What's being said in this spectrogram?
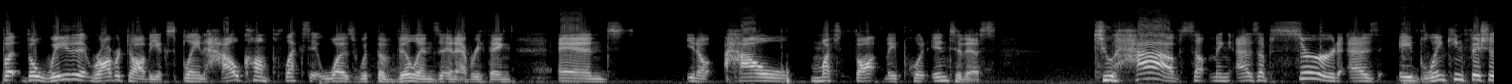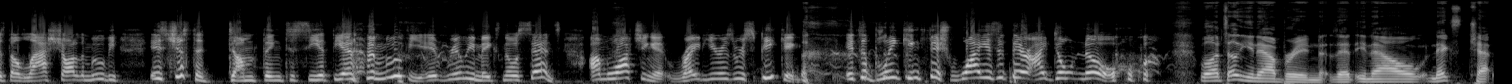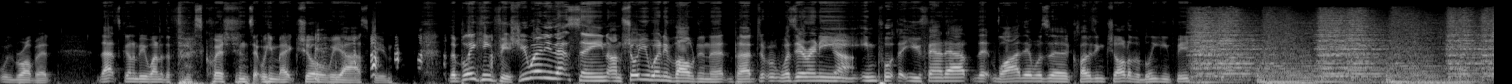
but the way that robert Davi explained how complex it was with the villains and everything and you know how much thought they put into this to have something as absurd as a blinking fish as the last shot of the movie is just a dumb thing to see at the end of the movie. It really makes no sense. I'm watching it right here as we're speaking. It's a blinking fish. Why is it there? I don't know. Well, I'll tell you now, Bryn, that in our next chat with Robert, that's going to be one of the first questions that we make sure we ask him. The blinking fish. You weren't in that scene. I'm sure you weren't involved in it, but was there any Yeah. input that you found out that why there was a closing shot of the blinking fish?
